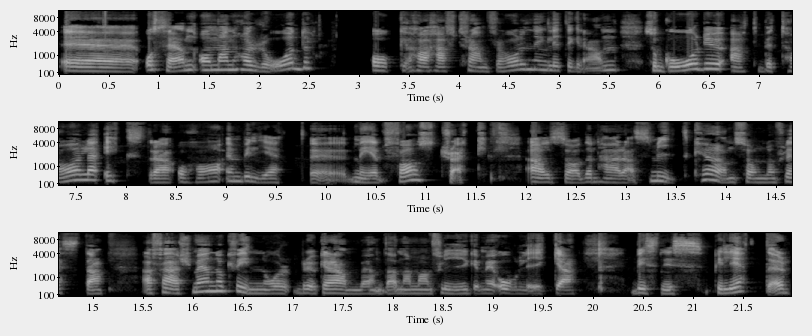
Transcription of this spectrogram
Eh, och sen om man har råd och har haft framförhållning lite grann så går det ju att betala extra och ha en biljett eh, med fast track, alltså den här smitkön som de flesta affärsmän och kvinnor brukar använda när man flyger med olika businessbiljetter.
